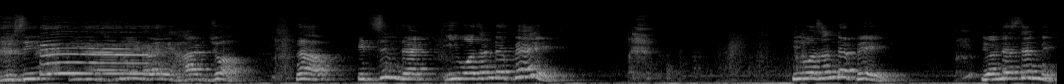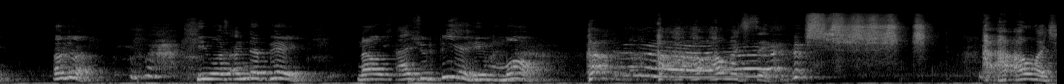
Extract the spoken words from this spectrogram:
You see, he is doing very hard job. Now, it seems that he was underpaid. He was underpaid. You understand me? Ultra. He was underpaid. Now I should pay him more. How, how, how, much is Shh, How, much?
